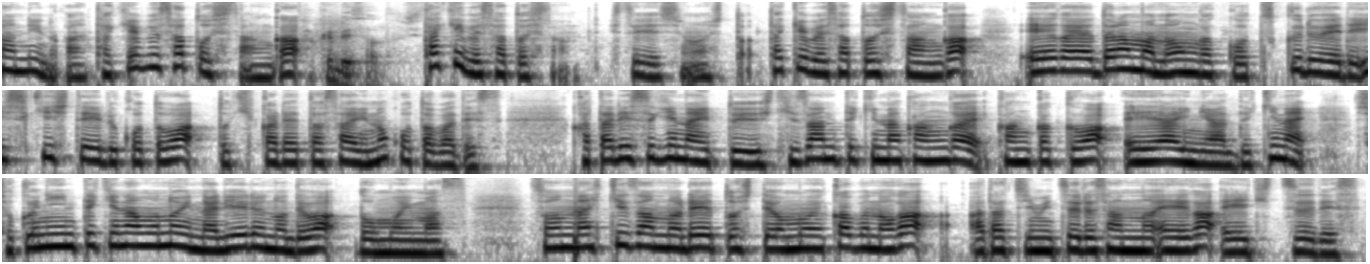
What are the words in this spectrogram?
さんでいいのかな？竹部聡さんが武部聡さん。失礼しました。武部聡さんが映画やドラマの音楽を作る上で意識していることはと聞かれた際の言葉です。語りすぎないという引き算的な考え感覚は AI にはできない。職人的なものになり得るのではと思います。そんな引き算の例として思い浮かぶのが足立みつるさんの映画 H2 です。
